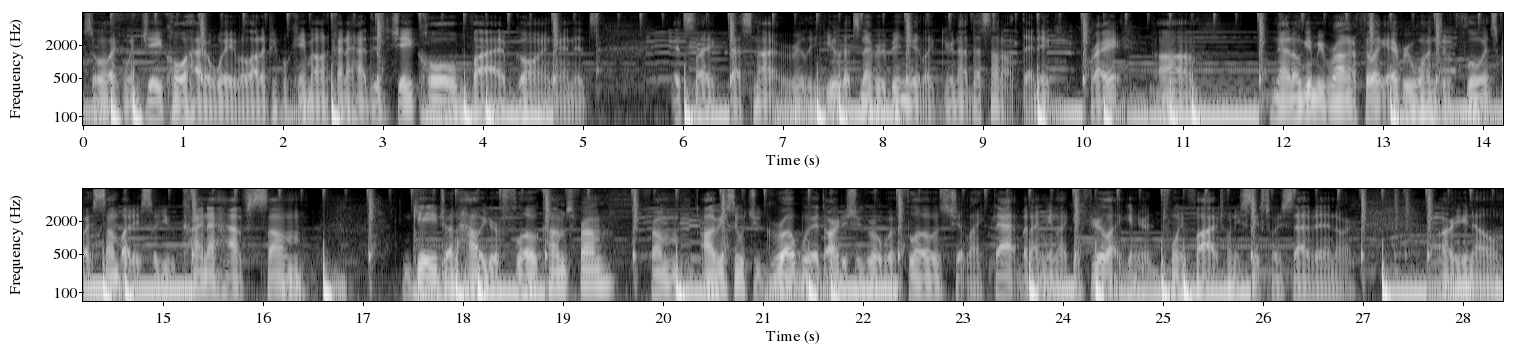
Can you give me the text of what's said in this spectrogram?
So like when J. Cole had a wave, a lot of people came out and kind of had this J. Cole vibe going, and it's it's like that's not really you. That's never been you. Like you're not. That's not authentic, right? Um, now don't get me wrong. I feel like everyone's influenced by somebody, so you kind of have some gauge on how your flow comes from from obviously what you grew up with artists you grew up with flows shit like that. But i mean like if you're like in your 25 26 27 or or you know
